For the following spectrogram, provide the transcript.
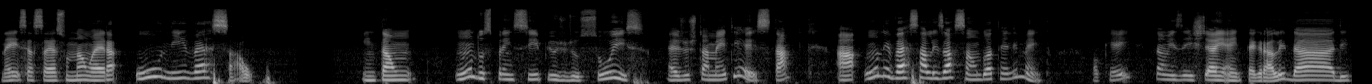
né? Esse acesso não era universal. Então, um dos princípios do SUS é justamente esse, tá? A universalização do atendimento, ok? Então, existe a integralidade,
